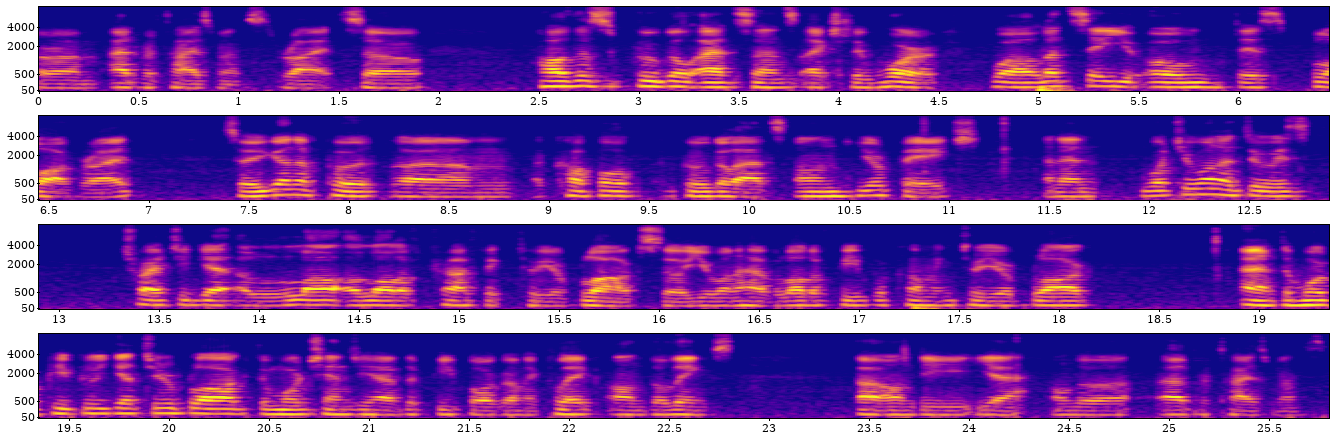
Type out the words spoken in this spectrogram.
um, advertisements. Right. So how does Google AdSense actually work? Well, let's say you own this blog, right? So you're gonna put um, a couple of Google ads on your page and then what you want to do is try to get a lot a lot of traffic to your blog. So you want to have a lot of people coming to your blog. And the more people you get to your blog the more chance you have that people are going to click on the links uh, on the yeah on the advertisements.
